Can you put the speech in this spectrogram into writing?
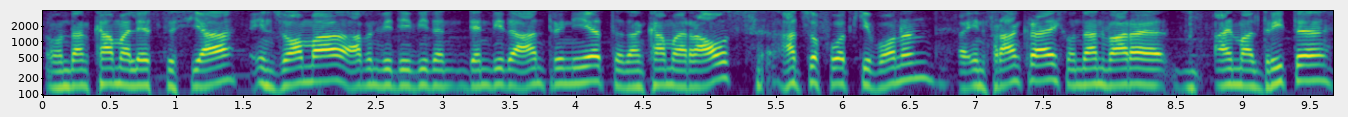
Und dann kam er letztes Jahr. Im Sommer haben wir den wieder, den wieder antrainiert. Dann kam er raus, hat sofort gewonnen äh, in Frankreich. Und dann war er einmal Dritter.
